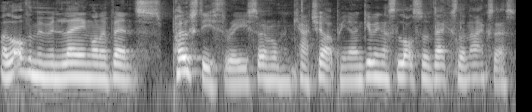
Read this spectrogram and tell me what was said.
a lot of them have been laying on events post E3 so everyone can catch up, you know, and giving us lots of excellent access.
